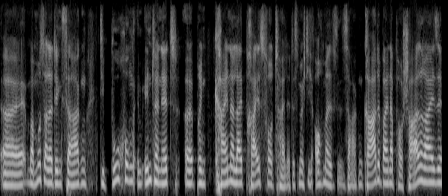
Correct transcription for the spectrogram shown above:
äh, man muss allerdings sagen, die Buchung im Internet äh, bringt keinerlei Preisvorteile. Das möchte ich auch mal sagen. Gerade bei einer Pauschalreise,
